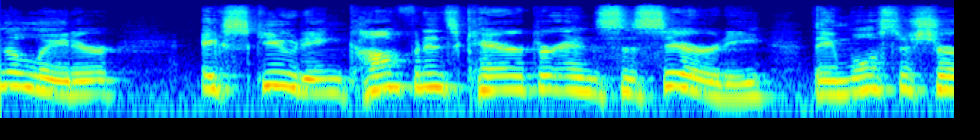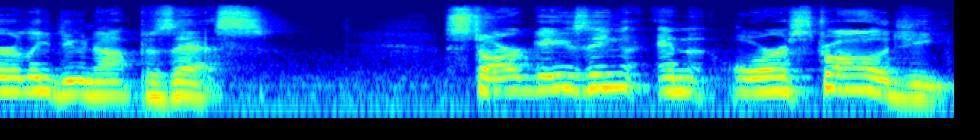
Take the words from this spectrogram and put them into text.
the leader exuding confidence, character, and sincerity they most assuredly do not possess. Stargazing and or astrology,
